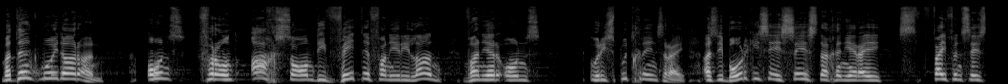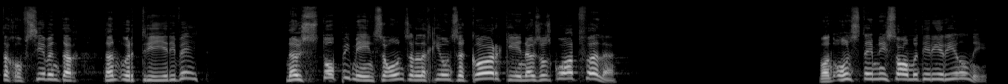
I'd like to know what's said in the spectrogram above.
Maar dink mooi daaraan. Ons verontagsaam die wette van hierdie land wanneer ons oor die spoedgrens ry. As die bordjie sê 60 en jy ry 65 of 70, dan oortree jy die wet. Nou stop die mense ons en hulle gee ons 'n kaartjie en nou is ons kwaad vir hulle. Want ons stem nie saam met hierdie reël nie.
